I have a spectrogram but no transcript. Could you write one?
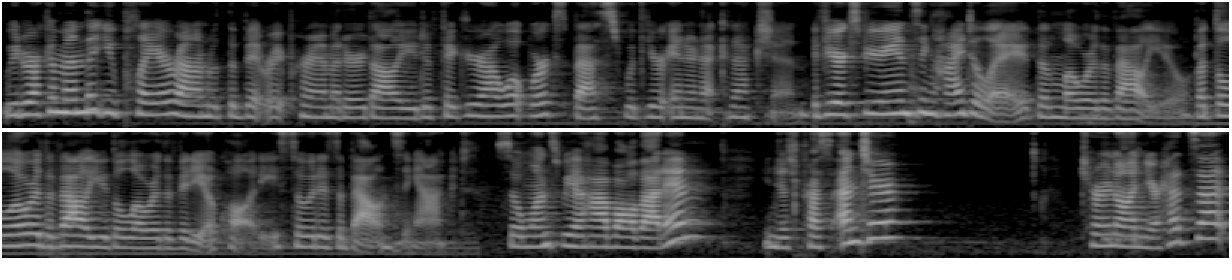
We'd recommend that you play around with the bitrate parameter value to figure out what works best with your internet connection. If you're experiencing high delay, then lower the value. But the lower the value, the lower the video quality, so it is a balancing act. So once we have all that in, you can just press enter, turn on your headset,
